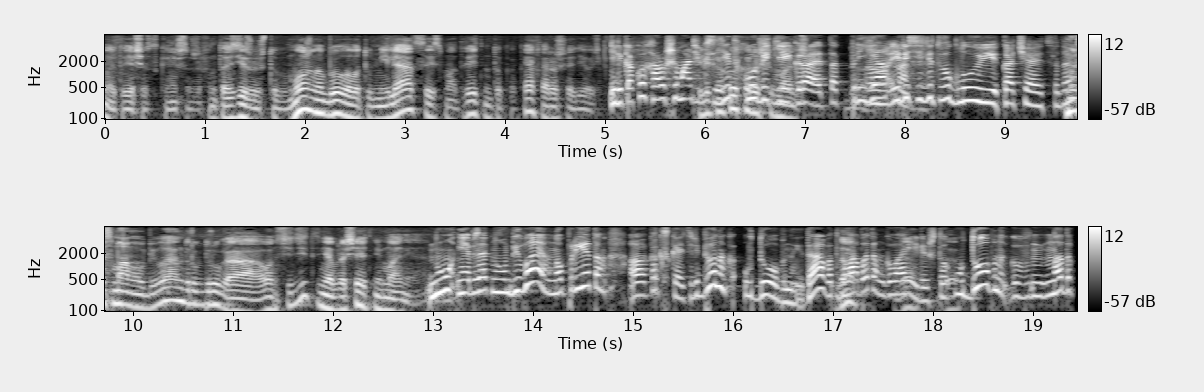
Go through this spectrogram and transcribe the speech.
ну это я сейчас, конечно же, фантазирую, чтобы можно было вот умиляться и смотреть на то, какая хорошая девочка. Или какой хороший мальчик Или сидит в кубике играет, так да. приятно. А, или сидит в углу и качается, да? Мы с мамой убиваем друг друга, а он сидит и не обращает внимания. Ну, не обязательно убиваем, но при этом, а, как сказать, ребенок удобный, да? Вот да, мы об этом говорили, да, что да. удобно, надо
